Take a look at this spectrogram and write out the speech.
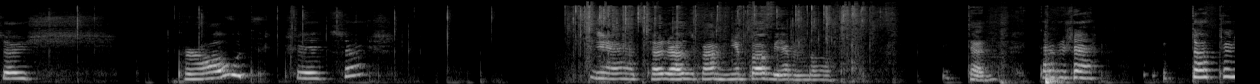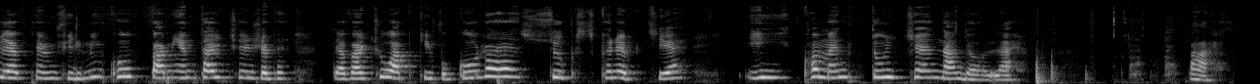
coś Proud czy coś? Nie, teraz wam nie powiem, bo ten. Także to tyle w tym filmiku. Pamiętajcie, żeby dawać łapki w górę, subskrypcje i komentujcie na dole. Pa!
